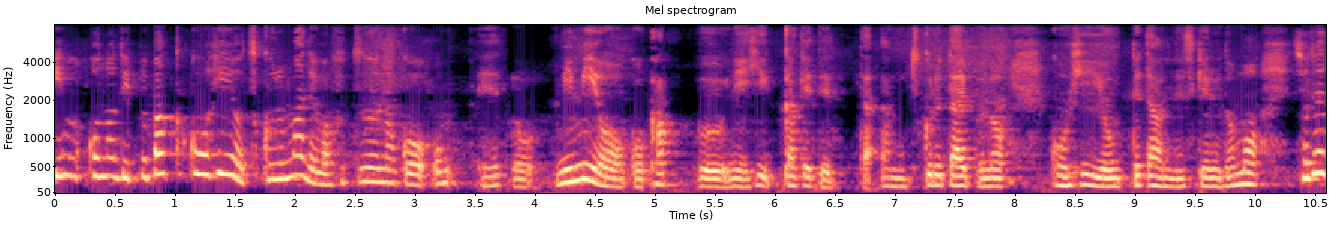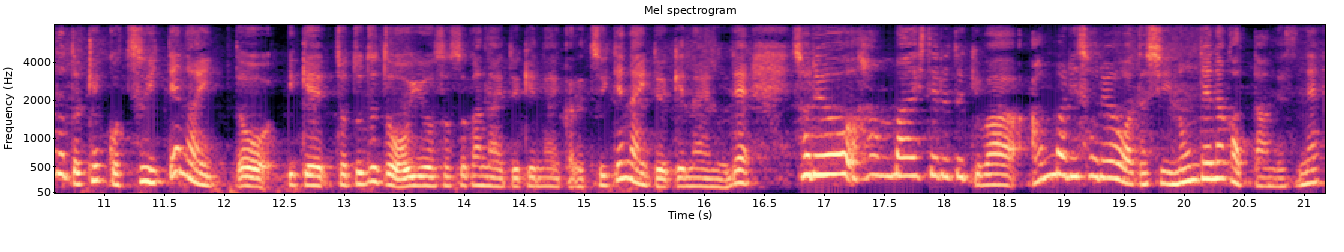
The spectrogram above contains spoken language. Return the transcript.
今、このディップバックコーヒーを作るまでは普通のこう、えっ、ー、と、耳をこうカップに引っ掛けてた、あの、作るタイプのコーヒーを売ってたんですけれども、それだと結構ついてないといけ、ちょっとずつお湯を注がないといけないからついてないといけないので、それを販売してるときは、あんまりそれを私飲んでなかったんですね。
